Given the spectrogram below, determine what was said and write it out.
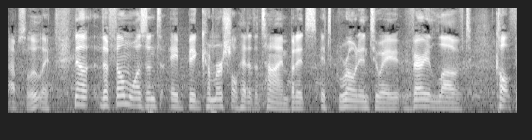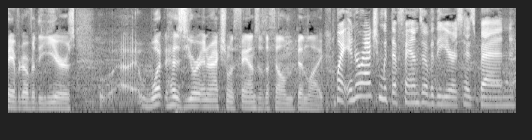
Absolutely. Now, the film wasn't a big commercial hit at the time, but it's, it's grown into a very loved cult favorite over the years. Uh, what has your interaction with fans of the film been like? My interaction with the fans over the years has been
